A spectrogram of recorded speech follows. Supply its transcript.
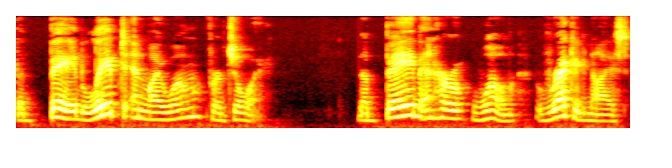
the babe leaped in my womb for joy. The babe in her womb recognized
